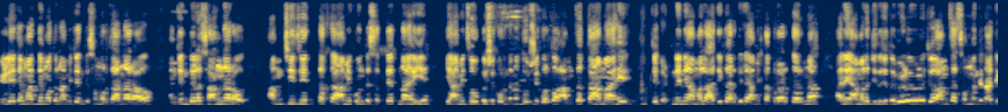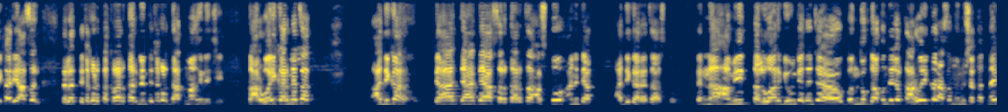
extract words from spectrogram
मीडियाच्या माध्यमातून आम्ही जनतेसमोर जाणार आहोत आणि जनतेला सांगणार आहोत. आमची जी तक आम्ही कोणत्या सत्तेत नाहीये की आम्ही चौकशी करून त्यांना दोषी करतो आमचं काम आहे. जे घटनेने आम्हाला अधिकार दिले आम्ही तक्रार करणं आणि आम्हाला जिथे जिथे वेळोवेळी जो आमचा संबंधित अधिकारी असेल त्याला त्याच्याकडे तक्रार करणे आणि त्याच्याकडे दात मागण्याची. कारवाई करण्याचा अधिकार त्या त्या त्या सरकारचा असतो आणि त्या अधिकाऱ्याचा असतो. त्यांना आम्ही तलवार घेऊन किंवा त्यांच्या बंदूक दाखवून त्याच्यावर कारवाई कर असं म्हणू शकत नाही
